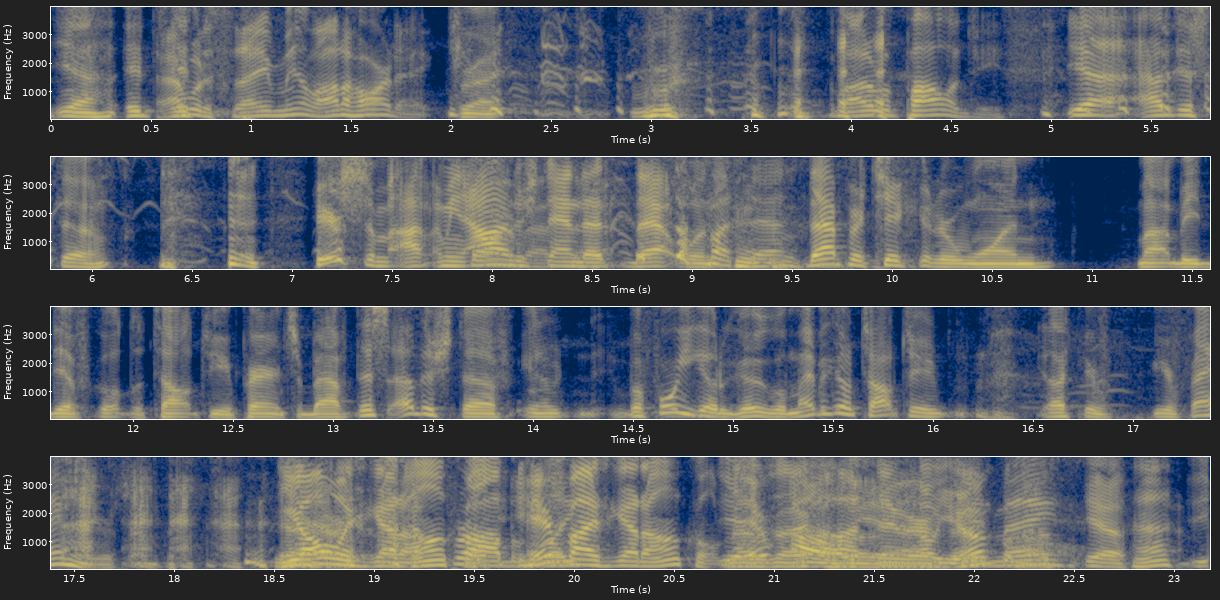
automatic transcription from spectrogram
Yeah, it's that would have saved me a lot of heartache. Right. a lot of apologies. Yeah, I just uh, here's some. I, I mean, Sorry I understand that. that that, one, that. that particular one might be difficult to talk to your parents about. This other stuff, you know, before you go to Google, maybe go talk to like your your family or something. You always got an uncle. Probably. Everybody's got an uncle. Yeah, knows every- how oh, yeah. everything. Oh, your uncle knows. Yeah. Y-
